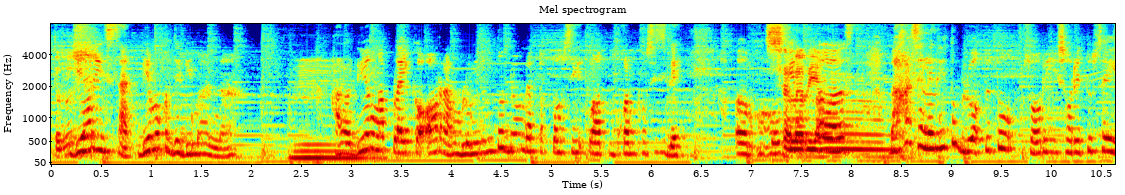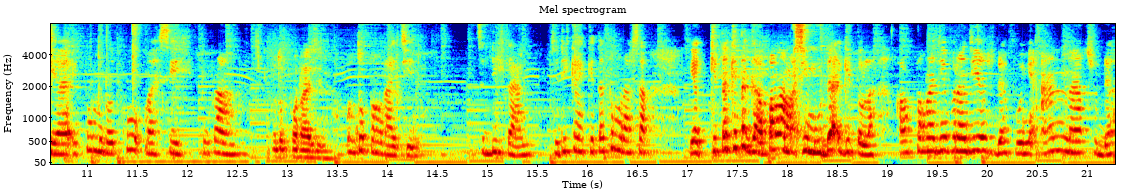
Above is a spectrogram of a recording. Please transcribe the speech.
terus? dia riset dia mau kerja di mana? Hmm. kalau dia nge-play ke orang belum tentu dong dapat posisi bukan posisi deh Eh, mungkin salary yang eh, bahkan salary itu belum waktu itu sorry sorry tuh saya itu menurutku masih kurang. Untuk pengrajin? Untuk pengrajin sedih kan? Jadi kayak kita tuh merasa ya kita kita gampang lah masih muda gitu lah. Kalau pengrajin pengrajin yang sudah punya anak sudah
